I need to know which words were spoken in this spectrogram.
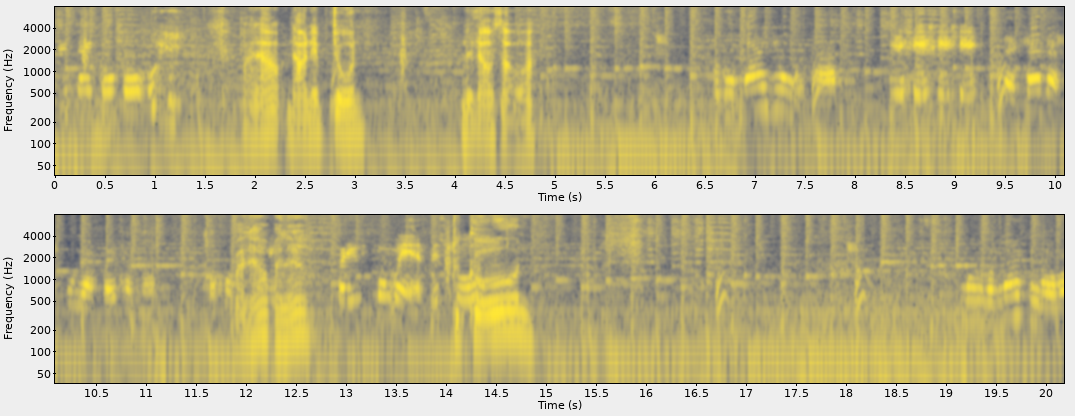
ไม่ใช่โกโก้อุ้ยไปแล้ว ดาวเนปจูนหรือดาวเสาร์วะดูป้ายอยู่ครับ เคเคเคเคแต่แค่แบบกูอยากไปทางนั้นเอาคนไปแล้วไปแล้ว ไปวงแหวน let's ทุก go คนมือมันน่ากลัวม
